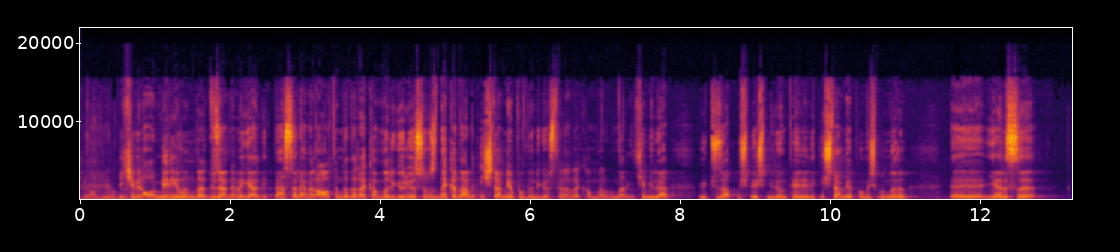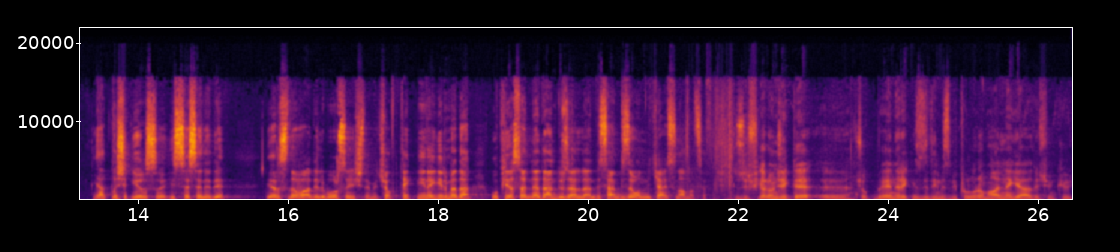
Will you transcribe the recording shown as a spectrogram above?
2011 yılında. 2011 yılında düzenleme geldikten sonra hemen altında da rakamları görüyorsunuz. Ne kadarlık işlem yapıldığını gösteren rakamlar bunlar. 2 milyar 365 milyon TL'lik işlem yapılmış. Bunların e, yarısı yaklaşık yarısı hisse senedi, yarısı da vadeli borsa işlemi. Çok tekniğine girmeden bu piyasa neden düzenlendi? Sen bize onun hikayesini anlat Sefer. Zülfikar öncelikle e, çok beğenerek izlediğimiz bir program haline geldi. Çünkü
